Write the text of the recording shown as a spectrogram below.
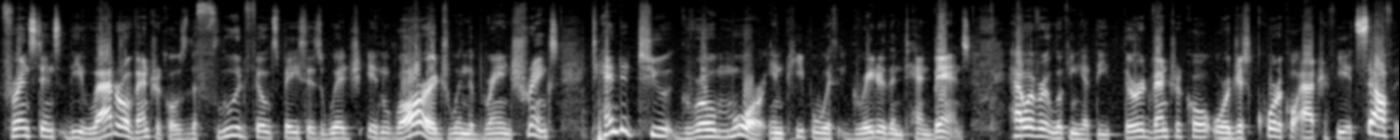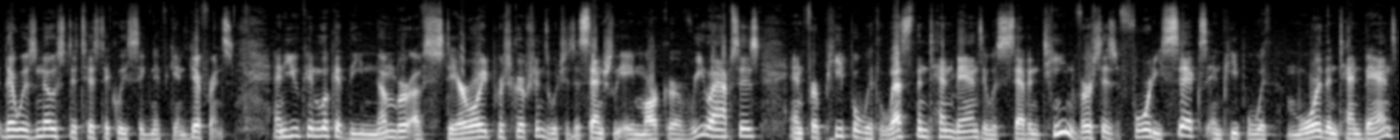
For instance, the lateral ventricles, the fluid filled spaces which enlarge when the brain shrinks, tended to grow more in people with greater than 10 bands. However, looking at the third ventricle or just cortical atrophy itself, there was no statistically significant difference. And you can look at the number of steroid prescriptions, which is essentially a marker of relapses, and for people with with less than 10 bands, it was 17 versus 46 in people with more than 10 bands.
